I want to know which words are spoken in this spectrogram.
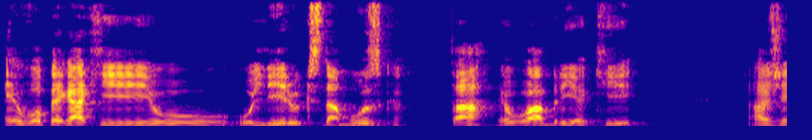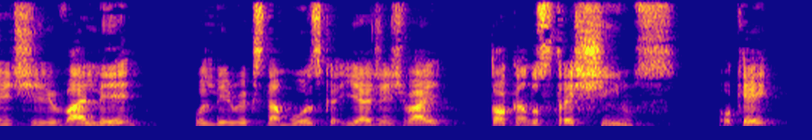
eu vou pegar aqui o, o lyrics da música, tá? Eu vou abrir aqui, a gente vai ler o lyrics da música e a gente vai tocando os trechinhos, ok?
